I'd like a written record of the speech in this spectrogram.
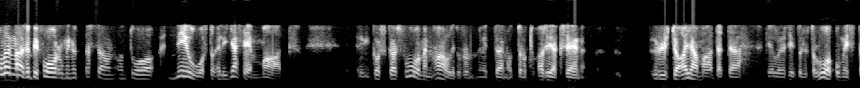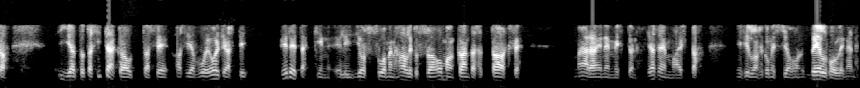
olennaisempi foorumi nyt tässä on, on tuo neuvosto, eli jäsenmaat. Koska Suomen hallitus on nimittäin ottanut asiakseen ryhtyä ajamaan tätä kellojen siirtelystä luopumista, ja tota, sitä kautta se asia voi oikeasti edetäkin, eli jos Suomen hallitus saa oman kantansa taakse määräenemmistön jäsenmaista, niin silloin se komissio on velvollinen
